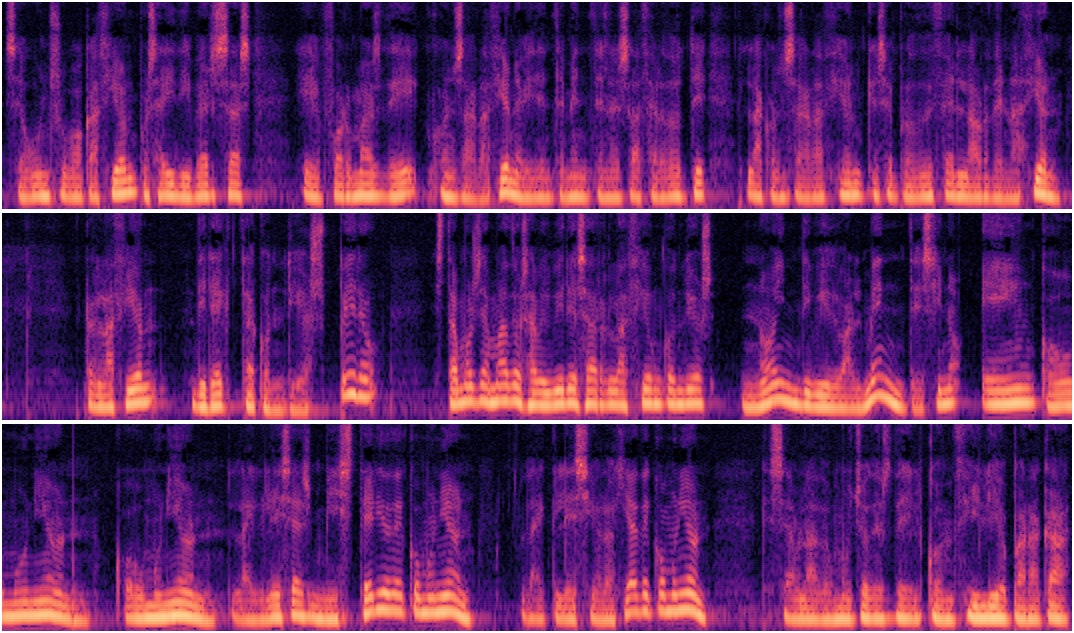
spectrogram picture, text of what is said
según su vocación pues hay diversas eh, formas de consagración. Evidentemente en el sacerdote la consagración que se produce en la ordenación. Relación directa con Dios. Pero estamos llamados a vivir esa relación con Dios no individualmente, sino en comunión. Comunión. La iglesia es misterio de comunión. La eclesiología de comunión, que se ha hablado mucho desde el concilio para acá.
